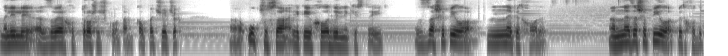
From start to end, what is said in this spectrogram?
Налілі е, зверху трошечку там колпачочок е, уксуса, який в холодильнику стоїть. Зашипіло, не підходить. Не зашипіло, підходить.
